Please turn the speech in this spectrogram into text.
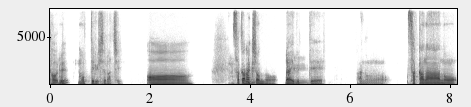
タオル？持ってる人たち。ああ。サカナクションのライブって、あの、魚の、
